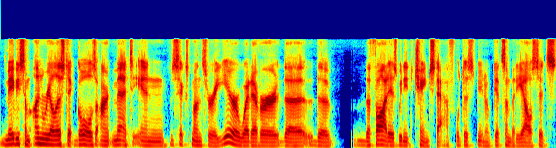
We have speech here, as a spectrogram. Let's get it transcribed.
maybe some unrealistic goals aren't met in six months or a year or whatever the the the thought is we need to change staff. We'll just, you know, get somebody else. It's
